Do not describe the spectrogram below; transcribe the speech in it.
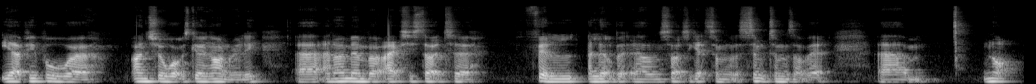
yeah, people were unsure what was going on really. Uh, and I remember I actually started to feel a little bit ill and started to get some of the symptoms of it. Um, not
